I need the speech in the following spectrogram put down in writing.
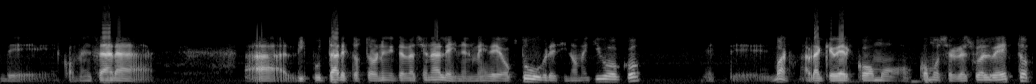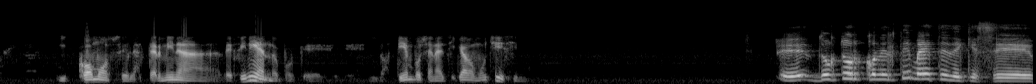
de comenzar a, disputar estos torneos internacionales en el mes de octubre, si no me equivoco. Este, bueno, habrá que ver cómo, cómo se resuelve esto y cómo se las termina definiendo, porque los tiempos se han achicado muchísimo. Eh, doctor, con el tema este de que se,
